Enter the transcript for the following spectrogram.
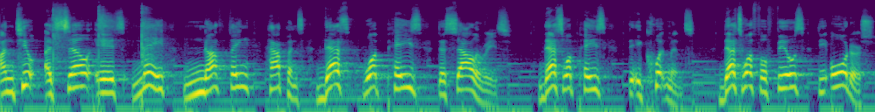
Until a sale is made, nothing happens. That's what pays the salaries. That's what pays the equipment. That's what fulfills the orders.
